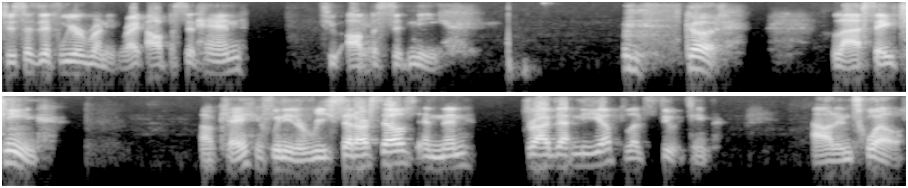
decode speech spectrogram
just as if we were running, right? Opposite hand to opposite knee. Hmm, good. Last 18. Okay, if we need to reset ourselves and then drive that knee up, let's do it, team. Out in 12.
